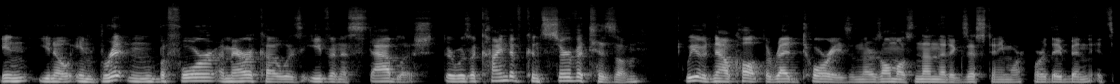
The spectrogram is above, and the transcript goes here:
in you know in Britain before America was even established, there was a kind of conservatism. We would now call it the Red Tories, and there's almost none that exist anymore, or they've been. It's,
